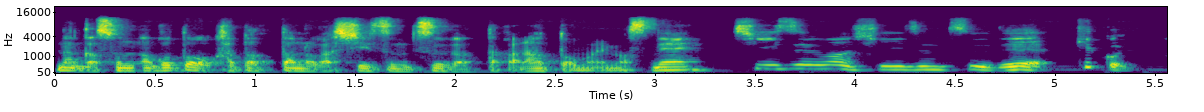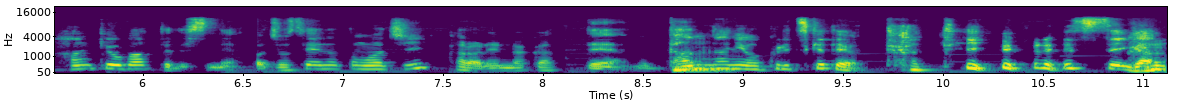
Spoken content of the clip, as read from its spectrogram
なんかそんなことを語ったのがシーズン2だったかなと思いますね。シーズン1、シーズン2で結構反響があってですね、女性の友達から連絡あって、旦那に送りつけたよとかっていうレッセが、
